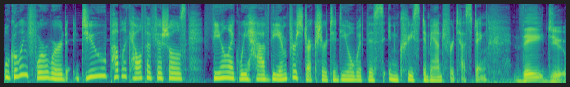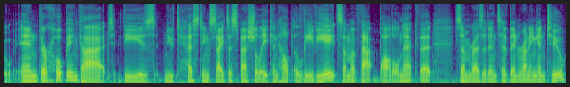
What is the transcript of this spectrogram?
Well, going forward, do public health officials feel like we have the infrastructure to deal with this increased demand for testing? They do. And they're hoping that these new testing sites, especially, can help alleviate some of that bottleneck that some residents have been running into.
